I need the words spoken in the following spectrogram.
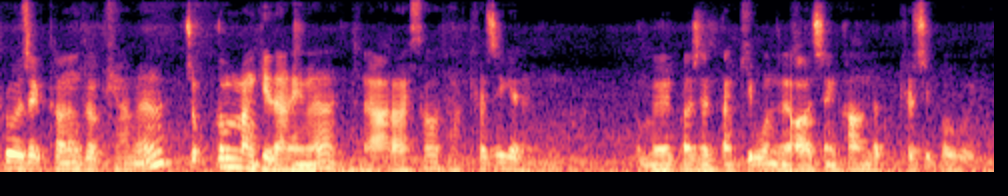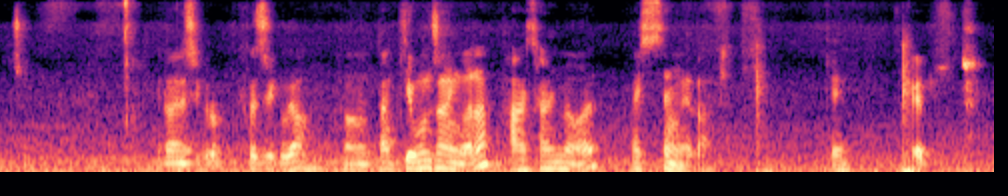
프로젝터는 그렇게 하면 조금만 기다리면 알아서 다 켜지게 됩니다. 그럼 여기까지 일단 기본적으로 아 지금 가운데 켜질 거고 있죠. 이런 식으로 켜지고요. 그럼 일단 기본적인 거는 다 설명을 했습니다. 오케이 끝.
